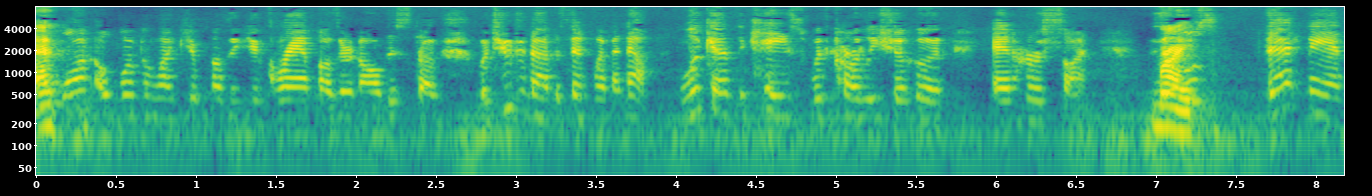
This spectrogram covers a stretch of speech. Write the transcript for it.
You at- want a woman like your mother, your grandmother, and all this stuff, but you do not defend women. Now, look at the case with Carlishia Hood and her son. Right. Those- That man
